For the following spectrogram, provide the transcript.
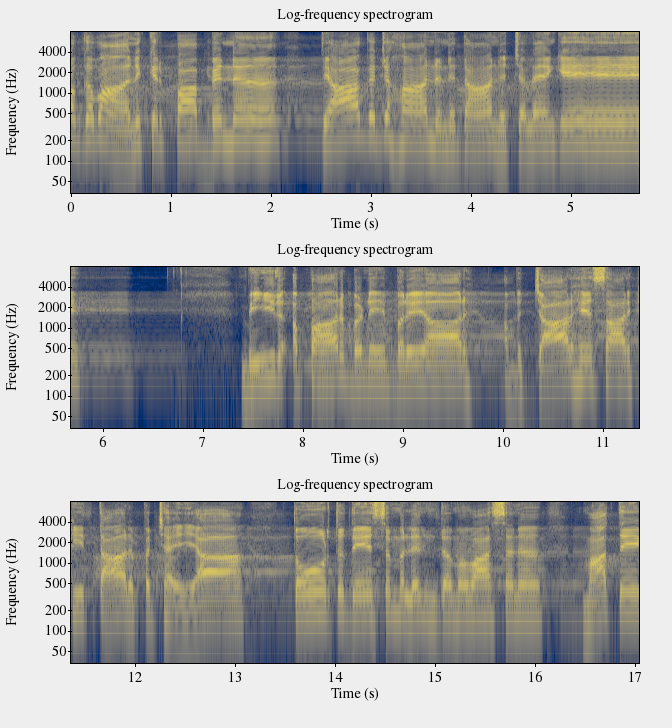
ਭਗਵਾਨ ਕਿਰਪਾ ਬਿਨ, ਤਿਆਗ ਜਹਾਨ ਨਿਦਾਨ ਚਲੇਂਗੇ। ਵੀਰ ਅਪਾਰ ਬਣੇ ਬਰਿਆਰ ਅਬ ਚਾਰ ਹੈ ਸਾਰ ਕੀ ਧਾਰ ਪਛਈਆ ਤੋਰਤ ਦੇਸ ਮਲਿੰਦ ਮਵਾਸਨ, ਮਾਤੇ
